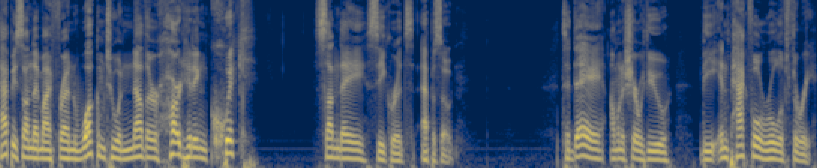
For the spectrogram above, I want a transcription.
Happy Sunday, my friend. Welcome to another hard hitting, quick Sunday Secrets episode. Today, I'm going to share with you the impactful rule of three.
